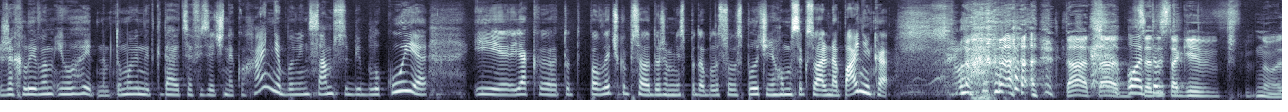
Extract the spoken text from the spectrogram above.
жахливим і огидним. Тому він відкидає це фізичне кохання, бо він сам собі блокує. І як е, тут Павличко писала, дуже мені сподобалося слово сполучення гомосексуальна паніка. Так, так, це десь так і ну,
